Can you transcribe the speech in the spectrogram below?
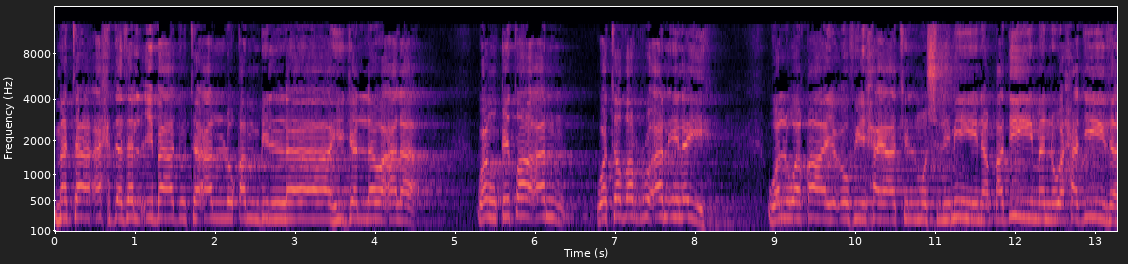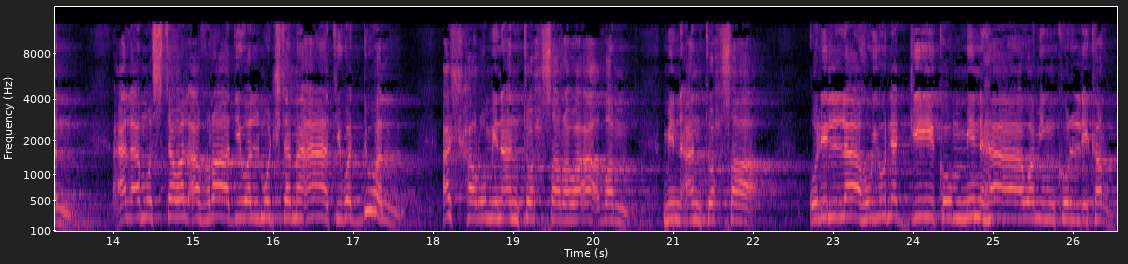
متى أحدث العباد تألقا بالله جل وعلا وانقطاعا وتضرعا إليه. والوقائع في حياة المسلمين قديما وحديثا على مستوى الأفراد والمجتمعات والدول. أشهر من أن تحصر وأعظم من أن تحصى. قل الله ينجيكم منها ومن كل كرب.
